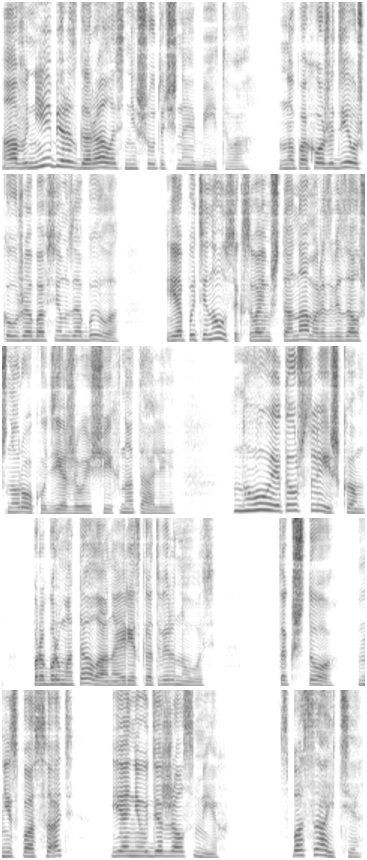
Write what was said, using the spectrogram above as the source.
А в небе разгоралась нешуточная битва. Но, похоже, девушка уже обо всем забыла. Я потянулся к своим штанам и развязал шнурок, удерживающий их на талии. «Ну, это уж слишком», — пробормотала она и резко отвернулась. «Так что, не спасать?» Я не удержал смех. «Спасайте!»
